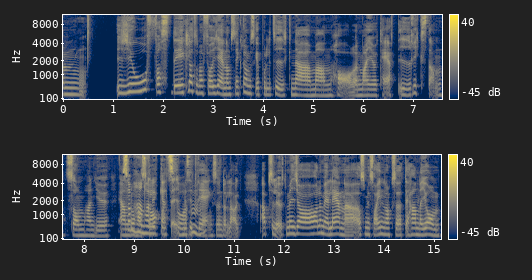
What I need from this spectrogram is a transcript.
Um, Jo, fast det är klart att man får igenom sin ekonomiska politik när man har en majoritet i riksdagen som han ju ändå som han har, skapat sig med sitt mm. regeringsunderlag. Absolut, men jag håller med Lena, som jag sa innan också, att det handlar ju om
